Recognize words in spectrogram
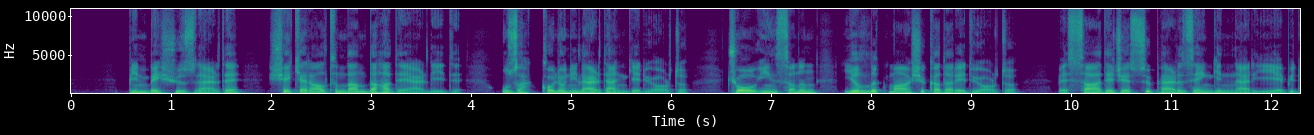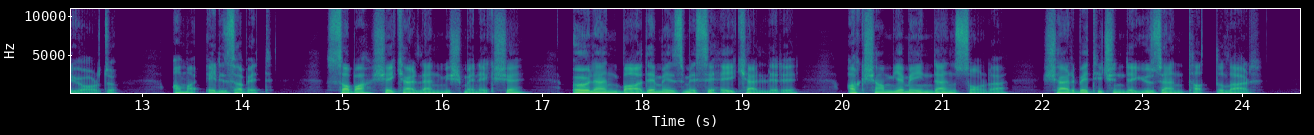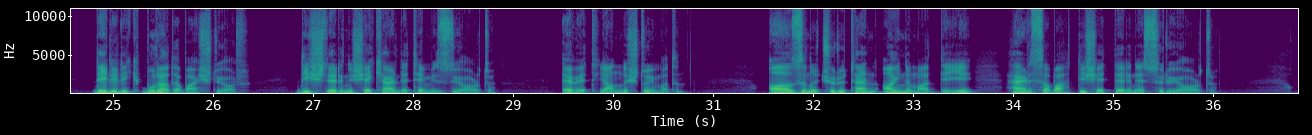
1500'lerde şeker altından daha değerliydi. Uzak kolonilerden geliyordu. Çoğu insanın yıllık maaşı kadar ediyordu ve sadece süper zenginler yiyebiliyordu. Ama Elizabeth, sabah şekerlenmiş menekşe, öğlen badem ezmesi heykelleri, akşam yemeğinden sonra şerbet içinde yüzen tatlılar. Delilik burada başlıyor. Dişlerini şekerle temizliyordu. Evet, yanlış duymadın. Ağzını çürüten aynı maddeyi her sabah diş etlerine sürüyordu.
